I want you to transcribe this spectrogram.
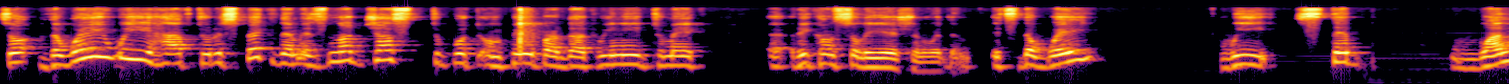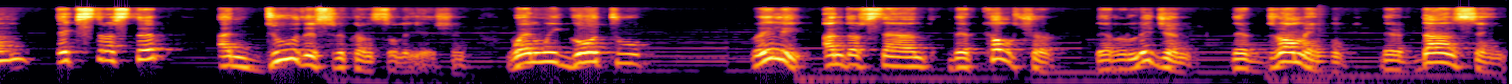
So the way we have to respect them is not just to put on paper that we need to make uh, reconciliation with them. It's the way we step one extra step and do this reconciliation. When we go to really understand their culture, their religion, their drumming, their dancing,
